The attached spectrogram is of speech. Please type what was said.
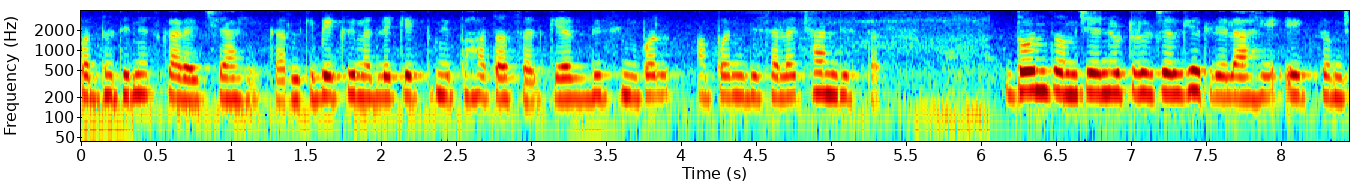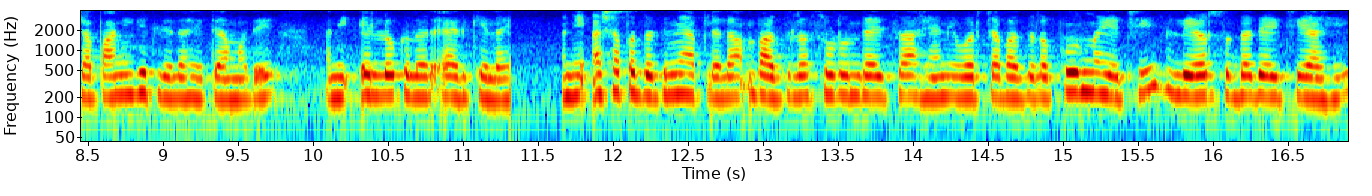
पद्धतीनेच काढायची आहे. कारण की बेकरीमधले केक तुम्ही पाहत असाल की अगदी सिंपल आपण दिसायला छान दिसतात. दोन चमचे न्यूट्रल जेल घेतलेला आहे एक चमचा पाणी घेतलेलं आहे त्यामध्ये आणि येल्लो कलर ॲड केला आहे. आणि अशा पद्धतीने आपल्याला बाजूला सोडून द्यायचं आहे आणि वरच्या बाजूला पूर्ण याची लेअरसुद्धा द्यायची आहे.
